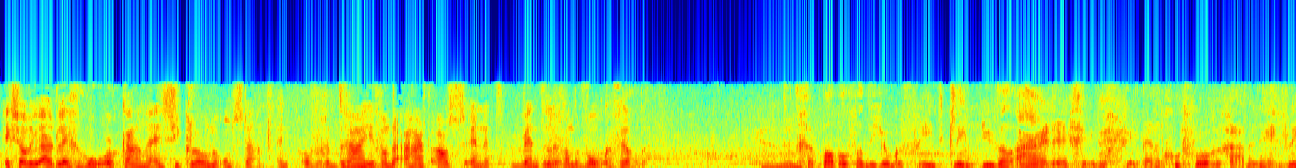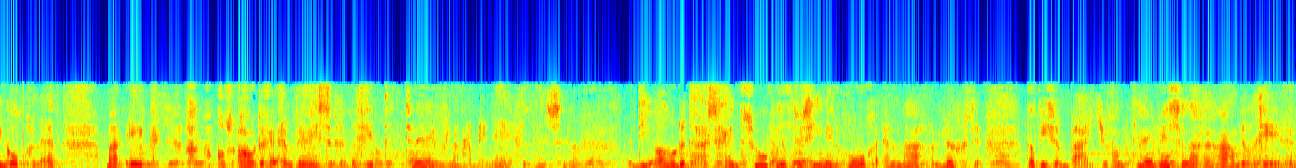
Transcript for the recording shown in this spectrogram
Ik zal u uitleggen hoe orkanen en cyclonen ontstaan... en over het draaien van de aardas en het wentelen van de wolkenvelden. Het gebabbel van de jonge vriend klinkt nu wel aardig. Ik ben hem goed voorgegaan en hij heeft flink opgelet. Maar ik, als oudere en wijzere, begin te twijfelen aan mijn eigen lessen. Die oude daar schijnt zoveel te zien in hoge en lage luchten... dat hij zijn baantje van tijwisselaar eraan wil geven.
